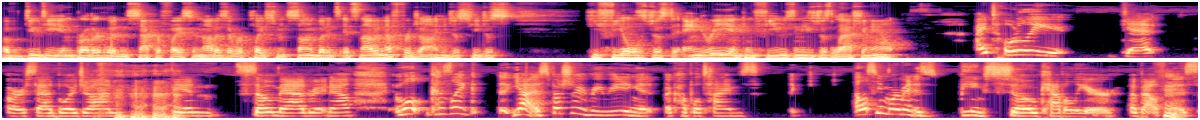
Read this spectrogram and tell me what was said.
of duty and brotherhood and sacrifice and not as a replacement son, but it's it's not enough for Jon. He just he just he feels just angry and confused and he's just lashing out. i totally get our sad boy jon being so mad right now. Well, because like, yeah, especially rereading it a couple times, like, LC Mormont is being so cavalier about Hmm. this,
